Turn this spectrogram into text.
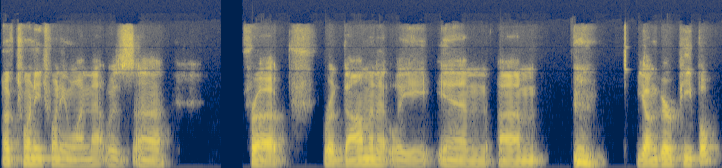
of 2021. That was uh, pre- predominantly in um, younger people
